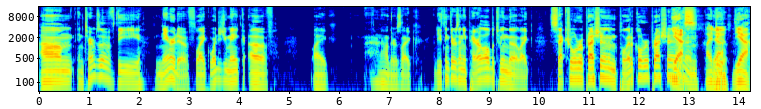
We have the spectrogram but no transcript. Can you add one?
Um, in terms of the narrative, like, what did you make of, like, I don't know. There was like, do you think there was any parallel between the like sexual repression and political repression? Yes, And- I yeah. do. Yeah,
